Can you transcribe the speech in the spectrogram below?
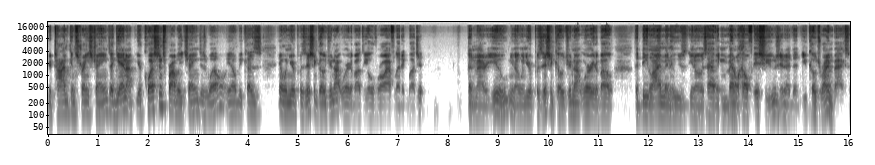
your time constraints change. Again, I, your questions probably change as well, you know, because you know, when you're a position coach, you're not worried about the overall athletic budget. Doesn't matter you. You know, when you're a position coach, you're not worried about the D lineman who's, you know, is having mental health issues, you know, that you coach running backs.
